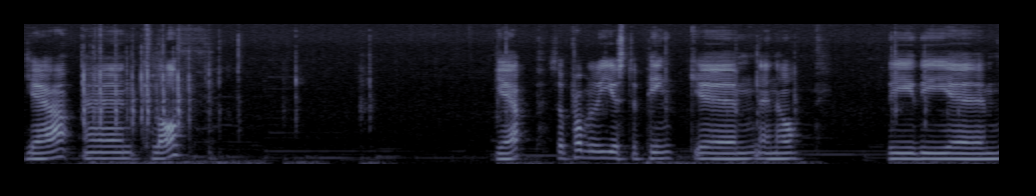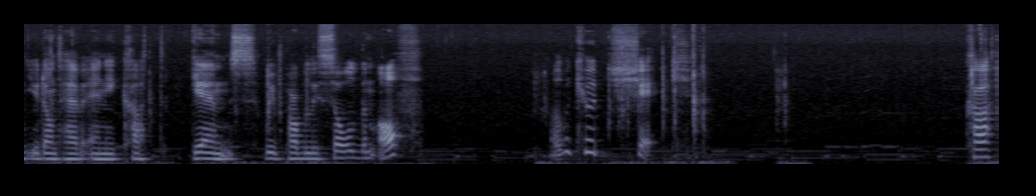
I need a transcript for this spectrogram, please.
Yeah, and cloth. Yep. So probably just the pink. Um, no, the the um, you don't have any cut gems. We probably sold them off. Well, we could check. Cut.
